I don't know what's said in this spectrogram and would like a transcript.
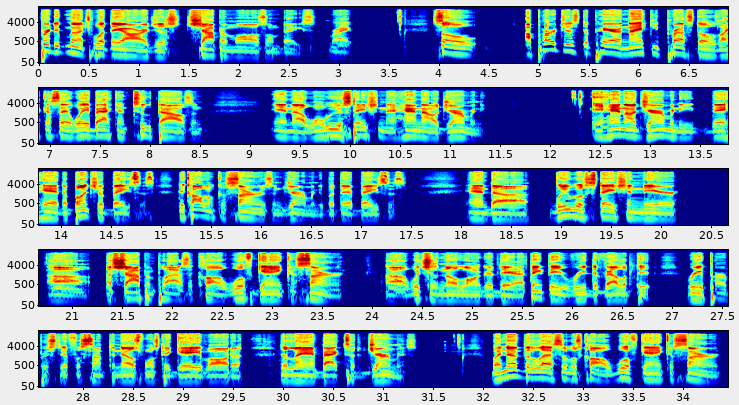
Pretty much what they are, are just shopping malls on base, right? So I purchased a pair of Nike Prestos, like I said, way back in 2000, and uh, when we were stationed in Hanau, Germany. In Hanau, Germany, they had a bunch of bases. They call them concerns in Germany, but they're bases. And uh, we were stationed near uh, a shopping plaza called Wolfgang Kaserne, uh, which is no longer there. I think they redeveloped it, repurposed it for something else once they gave all the, the land back to the Germans. But nevertheless, it was called Wolfgang Kaserne.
